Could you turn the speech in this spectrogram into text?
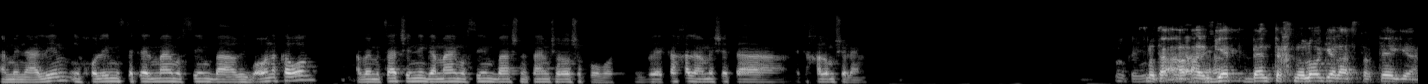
המנהלים, יכולים להסתכל מה הם עושים ברבעון הקרוב, אבל מצד שני גם מה הם עושים בשנתיים-שלוש הקרובות, וככה לממש את, ה, את החלום שלהם. אוקיי. זאת אומרת, הגאפ בין טכנולוגיה לאסטרטגיה,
